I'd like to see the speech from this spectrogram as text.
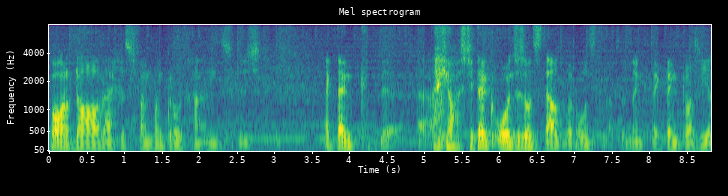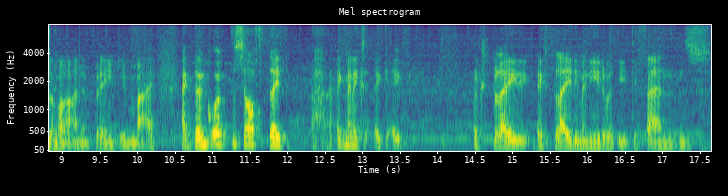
paar dae weg is van bankrot gaan en dus ek dink uh, ja, as jy dink ons is ontstel oor ons klas, dan dink ek dink ons heeltemal 'n ja, ander prentjie, maar ek, ek dink ook terselfdertyd ek meen ek ek ek ek bly ek bly die manier wat die die fans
